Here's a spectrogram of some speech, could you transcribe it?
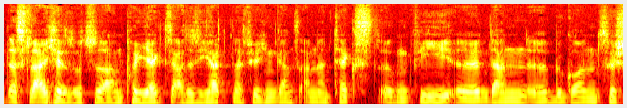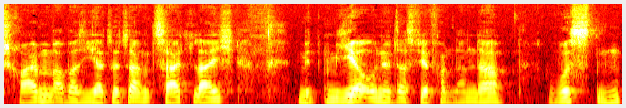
das gleiche sozusagen Projekt. Also sie hat natürlich einen ganz anderen Text irgendwie äh, dann äh, begonnen zu schreiben, aber sie hat sozusagen zeitgleich mit mir, ohne dass wir voneinander wussten,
